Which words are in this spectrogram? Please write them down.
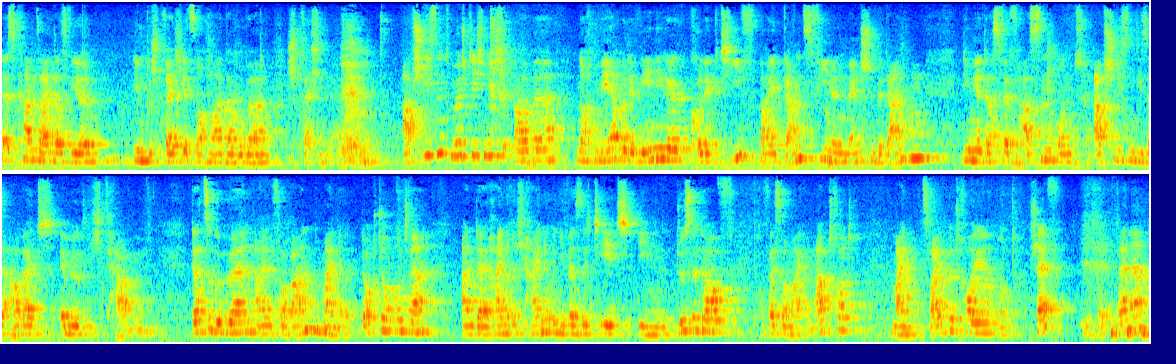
es kann sein, dass wir im Gespräch jetzt nochmal darüber sprechen werden. Abschließend möchte ich mich aber noch mehr oder weniger kollektiv bei ganz vielen Menschen bedanken, die mir das Verfassen und Abschließen dieser Arbeit ermöglicht haben. Dazu gehören allen voran meine Doktormutter an der Heinrich-Heine-Universität in Düsseldorf, Professor Marian Abtrott, mein Zweitbetreuer und Chef, Michael Brenner,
